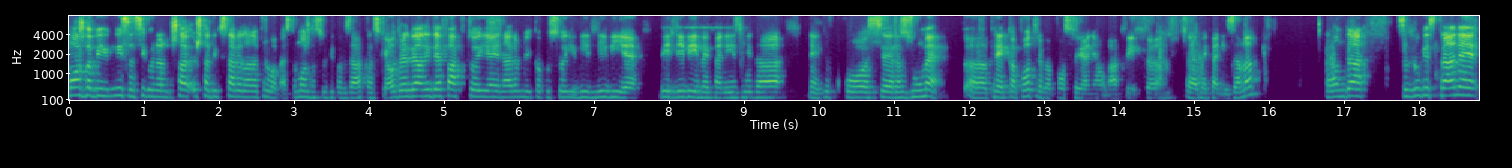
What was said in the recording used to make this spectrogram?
možda bi, nisam sigurna šta, šta bih stavila na prvo mesto, možda su ipak zakonske odredbe, ali de facto je naravno i kako su i vidljivije, vidljiviji mehanizmi da nekako se razume preka potreba postojanja ovakvih mehanizama. Onda sa druge strane e,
